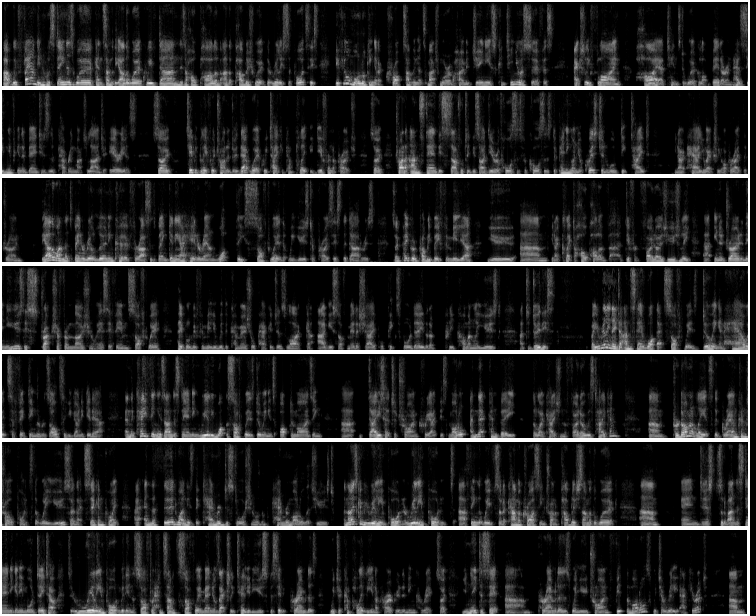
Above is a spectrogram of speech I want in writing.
But we've found in Justina's work and some of the other work we've done, there's a whole pile of other published work that really supports this. If you're more looking at a crop, something that's much more of a homogeneous, continuous surface, actually flying higher tends to work a lot better and has significant advantages of covering much larger areas. So typically if we're trying to do that work, we take a completely different approach. So trying to understand this subtlety, this idea of horses for courses, depending on your question will dictate you know, how you actually operate the drone. The other one that's been a real learning curve for us has been getting our head around what the software that we use to process the data is. So people would probably be familiar, you, um, you know, collect a whole pile of uh, different photos usually uh, in a drone and then you use this structure from motion or SFM software. People will be familiar with the commercial packages like uh, Metashape or Pix4D that are pretty commonly used uh, to do this. But you really need to understand what that software is doing and how it's affecting the results that you're going to get out. And the key thing is understanding really what the software is doing is optimizing uh, data to try and create this model. And that can be the location the photo was taken. Um, predominantly, it's the ground control points that we use. So that second point. Uh, and the third one is the camera distortion or the camera model that's used. And those can be really important, a really important uh, thing that we've sort of come across in trying to publish some of the work. Um, and just sort of understanding it in more detail. It's really important within the software and some of the software manuals actually tell you to use specific parameters which are completely inappropriate and incorrect. So you need to set um, parameters when you try and fit the models which are really accurate. Um,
